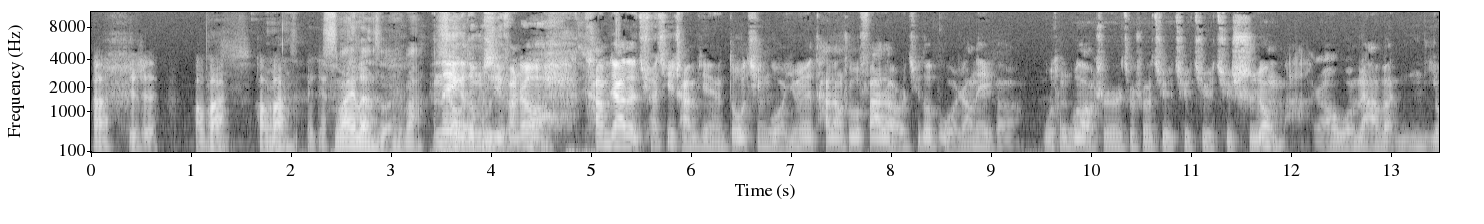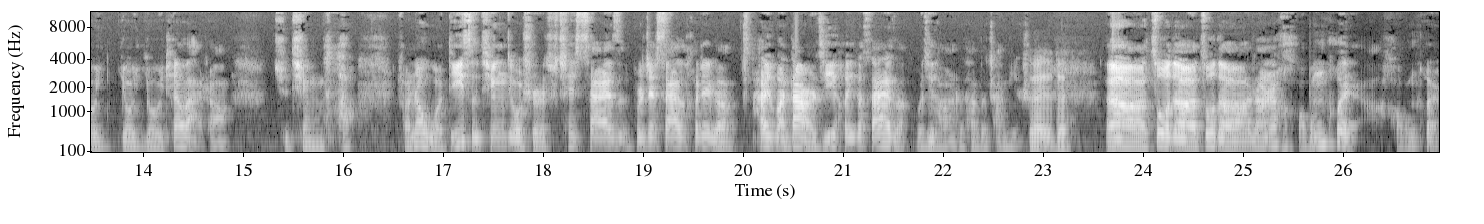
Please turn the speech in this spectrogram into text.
啊，就是 好吧，好吧，人家 Silence 是吧？那个东西，反正啊 他们家的全系产品都听过，因为他当初发到耳俱乐部，让那个吴桐吴老师就说去去去去试用嘛。然后我们俩晚有有有一天晚上去听的。反正我第一次听就是这塞子，不是这塞子和这个还有一款大耳机和一个塞子，我记得好像是它的产品是。对对对，呃，做的做的让人好崩溃啊，好崩溃。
